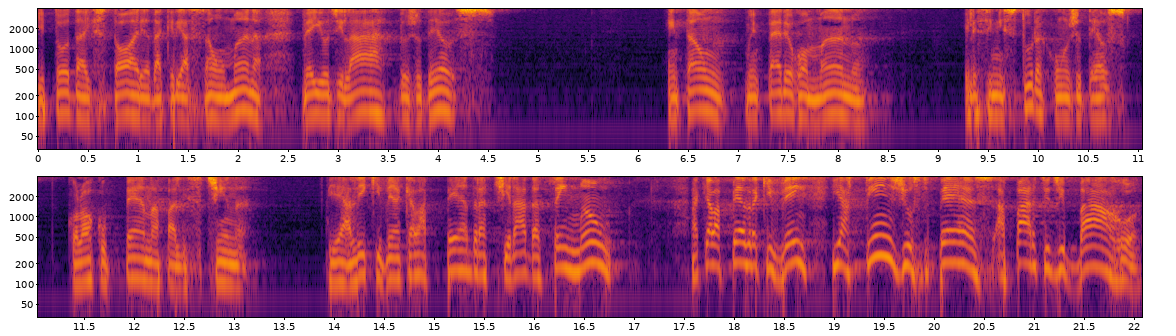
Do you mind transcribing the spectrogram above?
E toda a história da criação humana veio de lá, dos judeus. Então, o Império Romano, ele se mistura com os judeus, coloca o pé na Palestina, e é ali que vem aquela pedra tirada sem mão, aquela pedra que vem e atinge os pés, a parte de barro,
